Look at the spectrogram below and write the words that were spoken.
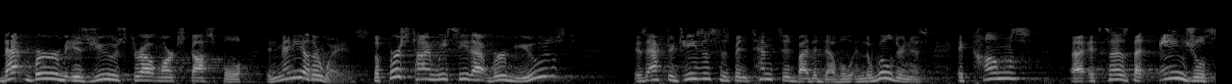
that verb is used throughout Mark's gospel in many other ways. The first time we see that verb used is after Jesus has been tempted by the devil in the wilderness. It comes uh, it says that angels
